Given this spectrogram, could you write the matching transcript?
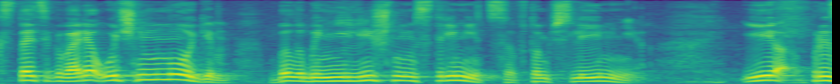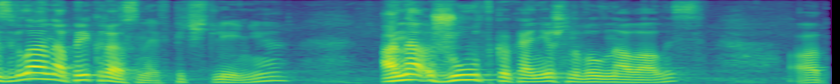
кстати говоря, очень многим было бы не лишним стремиться, в том числе и мне. И произвела она прекрасное впечатление. Она жутко, конечно, волновалась. А,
